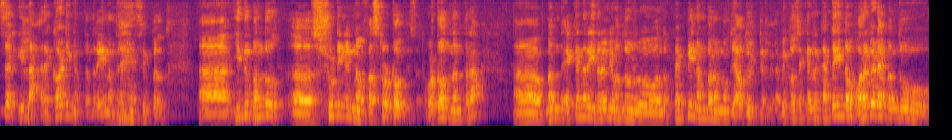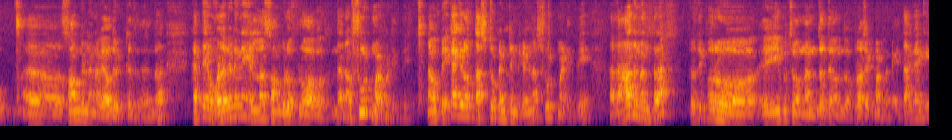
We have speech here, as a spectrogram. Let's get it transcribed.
ಸರ್, ಇಲ್ಲ ರೆಕಾರ್ಡಿಂಗ್ ಅಂತಂದ್ರೆ ಏನಂದ್ರೆ ಸಿಂಪಲ್ ಇದು ಬಂದು ಶೂಟಿಂಗ್ ನಾವು ಫಸ್ಟ್ ಹೊಟ್ಟೋದ್ವಿ ಸರ್. ಹೊಟ್ಟೋದ ನಂತರ ಬಂದ್ ಯಾಕೆಂದ್ರೆ ಇದರಲ್ಲಿ ಒಂದು ಒಂದು ಪೆಪ್ಪಿ ನಂಬರ್ ಅನ್ನೋದು ಯಾವುದು ಇಟ್ಟಿರಲಿಲ್ಲ. ಬಿಕಾಸ್ ಯಾಕೆಂದ್ರೆ ಕಥೆಯಿಂದ ಹೊರಗಡೆ ಬಂದು ಸಾಂಗ್ಗಳನ್ನ ನಾವು ಯಾವುದು ಇಟ್ಟಿರೋದ್ರಿಂದ ಕತೆ ಒಳಗಡೆನೆ ಎಲ್ಲ ಸಾಂಗ್ಗಳು ಫ್ಲೋ ಆಗೋದ್ರಿಂದ ನಾವು ಶೂಟ್ ಮಾಡ್ಬಿಟ್ಟಿದ್ವಿ. ನಾವು ಬೇಕಾಗಿರುವಂತ ಅಷ್ಟು ಕಂಟೆಂಟ್ಗಳನ್ನ ಶೂಟ್ ಮಾಡಿದ್ವಿ. ಅದಾದ ನಂತರ ಪ್ರದೀಪ್ ಅವರು ಈ ಮುಂಚೆ ಒಂದು ನನ್ನ ಜೊತೆ ಒಂದು ಪ್ರಾಜೆಕ್ಟ್ ಮಾಡ್ಬೇಕಾಯ್ತು. ಹಾಗಾಗಿ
